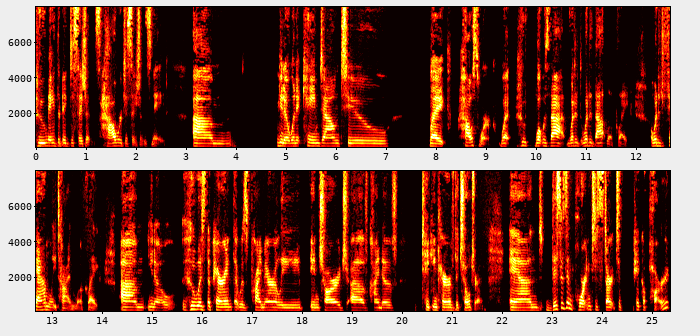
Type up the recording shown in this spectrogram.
who made the big decisions? How were decisions made? Um, you know when it came down to like housework what who what was that? What did what did that look like? What did family time look like? Um, you know who was the parent that was primarily in charge of kind of taking care of the children And this is important to start to pick apart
